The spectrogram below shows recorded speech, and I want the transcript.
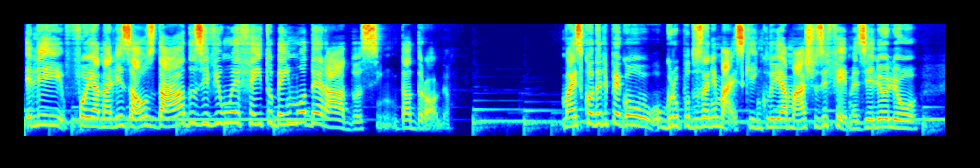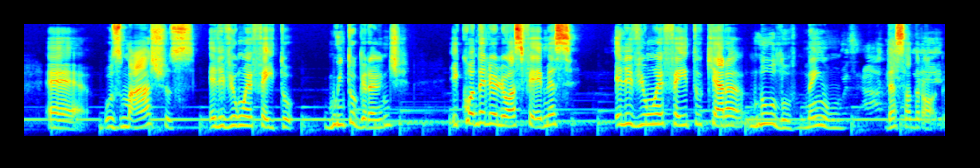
ele foi analisar os dados e viu um efeito bem moderado, assim, da droga. Mas quando ele pegou o grupo dos animais, que incluía machos e fêmeas, e ele olhou é, os machos, ele viu um efeito muito grande. E quando ele olhou as fêmeas, ele viu um efeito que era nulo, nenhum, dessa droga.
